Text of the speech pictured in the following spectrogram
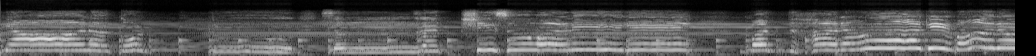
ಜ್ಞಾನ ಕೊಟ್ಟು ಸಂರಕ್ಷಿಸುವಳಿಗೆ ಬದ್ಧರಾಗಿ ಬರುವವರ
